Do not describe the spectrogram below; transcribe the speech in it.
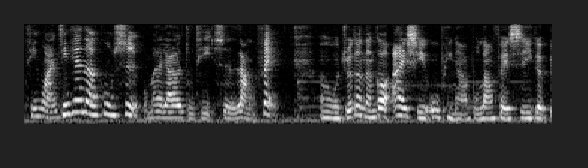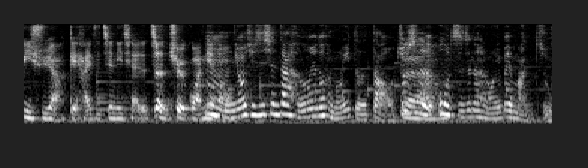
听完今天的故事，我们来聊的主题是浪费。呃，我觉得能够爱惜物品啊，不浪费是一个必须啊，给孩子建立起来的正确观念哦。嗯，尤其是现在很多东西都很容易得到，就是物质真的很容易被满足。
